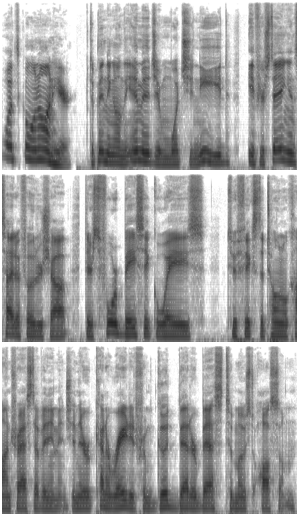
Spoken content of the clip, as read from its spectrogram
what's going on here? Depending on the image and what you need, if you're staying inside of Photoshop, there's four basic ways to fix the tonal contrast of an image. And they're kind of rated from good, better, best to most awesome.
